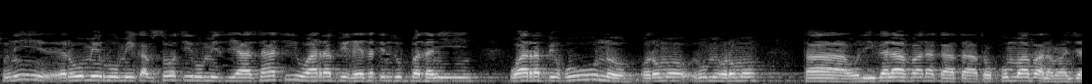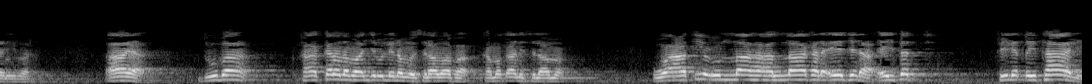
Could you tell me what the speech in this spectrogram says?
tuni ruumii ruumii qabsootii ruumii siyaasaatii waan rabbii keessatti hin dubbatanii waan rabbii huuno oromoo ruumii oromoo taa waliigalaa fa'a dhaqa taa tokkummaa fa'a namaan jedhanii bara aya duuba ka akkana namaan jirullee nama islaamaa fa'a ka maqaan islaamaa. Wa'atiicu allaha allah kana ee jedha eeysatti? Filqitaali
